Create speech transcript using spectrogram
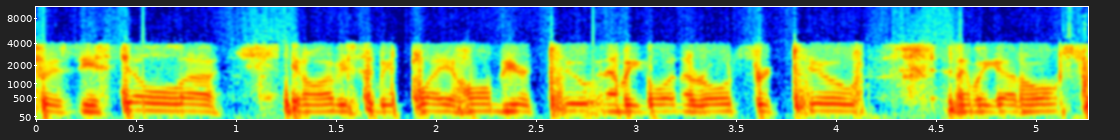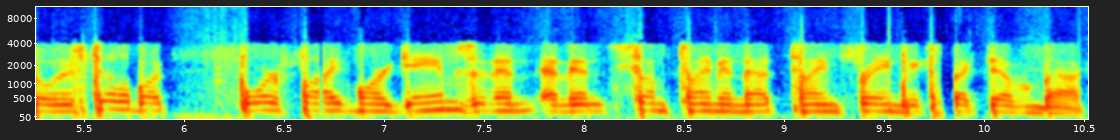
so he's still, uh, you know, obviously we play home here too, and then we go on the road for two, and then we got home. So there's still about four or five more games, and then and then sometime in that time frame we expect to have them back.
